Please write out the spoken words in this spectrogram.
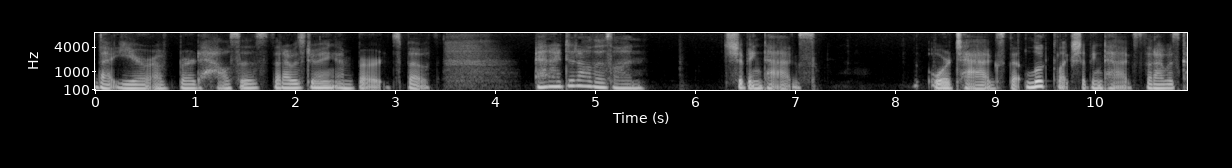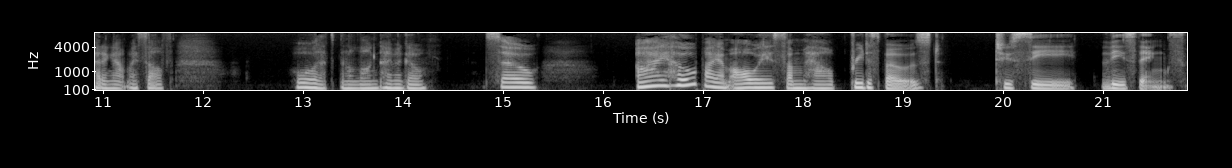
that year of bird houses that I was doing and birds both. And I did all those on shipping tags or tags that looked like shipping tags that I was cutting out myself. Oh, that's been a long time ago. So I hope I am always somehow predisposed to see these things,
